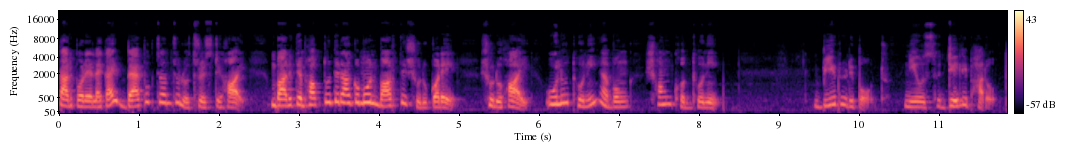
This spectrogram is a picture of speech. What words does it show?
তারপর এলাকায় ব্যাপক চাঞ্চল্য সৃষ্টি হয়। বাড়িতে ভক্তদের আগমন বাড়তে শুরু করে। শুরু হয় উলুধ্বনি এবং শঙ্খধ্বনি। Bureau report, news daily Bharat.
